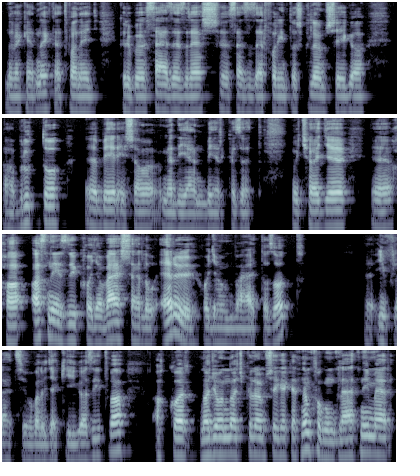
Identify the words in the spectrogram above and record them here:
növekednek, tehát van egy kb. 100 ezres, 100 ezer forintos különbség a, a bruttó bér és a medián bér között. Úgyhogy ha azt nézzük, hogy a vásárló erő hogyan változott, inflációval ugye kiigazítva, akkor nagyon nagy különbségeket nem fogunk látni, mert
